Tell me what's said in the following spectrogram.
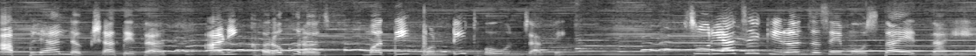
आपल्या लक्षात येतात. आणि खरोखरच मती खुंटीत होऊन जाते. सूर्याचे किरण जसे मोजता येत नाही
